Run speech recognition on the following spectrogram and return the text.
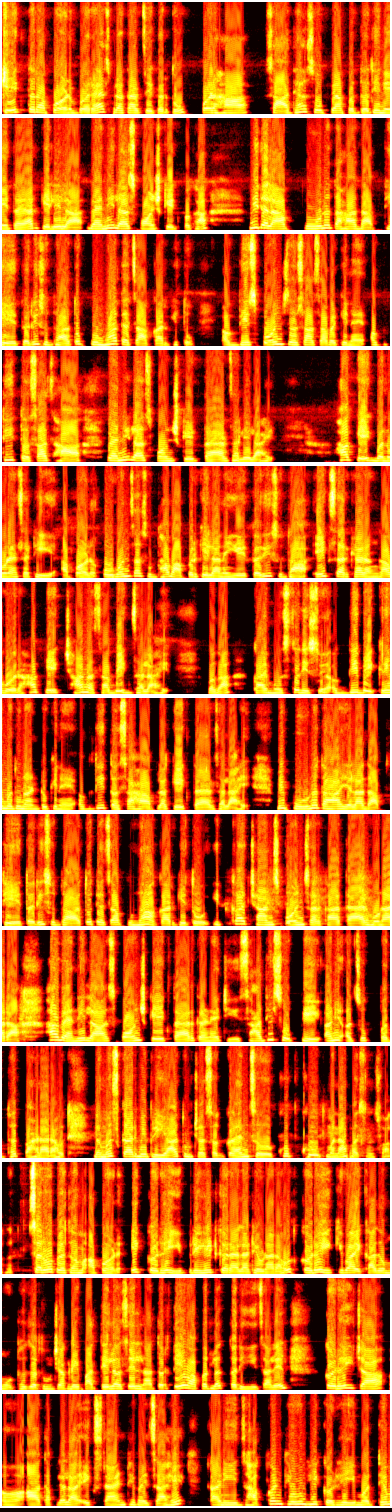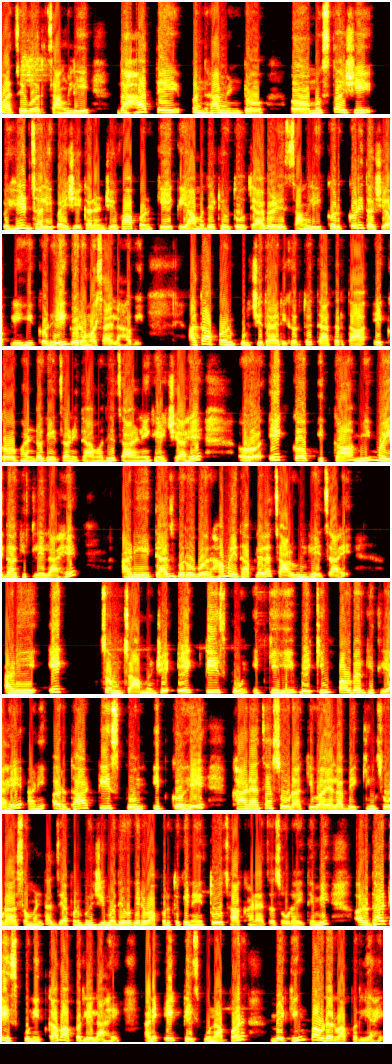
Cake तर आपण बऱ्याच प्रकारचे करतो पण हा साध्या सोप्या पद्धतीने तयार केलेला व्हॅनिला स्पॉन्ज केक बघा. मी त्याला पूर्णतः दाबतीये तरी सुद्धा तो पुन्हा त्याचा आकार घेतो. अगदी स्पॉन्ज जसा असावा की नाही अगदी तसाच हा व्हॅनिला स्पॉन्ज केक तयार झालेला आहे. हा केक बनवण्यासाठी आपण ओव्हनचा सुद्धा वापर केला नाहीये तरी सुद्धा एकसारख्या रंगावर हा केक छान असा बेक झाला आहे. बघा काय मस्त दिसतोय. अगदी बेकरी मधून आणतो की नाही अगदी तसा हा आपला केक तयार झाला आहे. मी पूर्णतः याला दाबतेय तरी सुद्धा तो त्याचा पुन्हा आकार घेतो. इतका छान स्पॉन्ज सारखा तयार होणारा हा व्हॅनिला स्पॉन्ज केक तयार करण्याची साधी सोपी आणि अचूक पद्धत पाहणार आहोत. नमस्कार मी प्रिया तुमच्या सगळ्यांचं खूप खूप मनापासून स्वागत. सर्वप्रथम आपण एक कढई प्रीहीट करायला ठेवणार आहोत. कढई किंवा एखादं मोठं जर तुमच्याकडे पातेलं असेल ना तर ते वापरलं तरीही चालेल. कढईच्या आत आपल्याला एक स्टँड ठेवायचा आहे. आणि झाकण ठेवून ही कढई मध्यम आचेवर चांगली दहा ते पंधरा मिनिटं मस्त अशी हीट झाली पाहिजे. कारण जेव्हा आपण केक यामध्ये ठेवतो त्यावेळेस चांगली कडकडीत अशी आपली ही कढई गरम असायला हवी. आता आपण पुढची तयारी करतोय. त्याकरता एक भांड घ्यायचं आणि त्यामध्ये चाळणी घ्यायची आहे. एक कप इतका मी मैदा घेतलेला आहे. आणि त्याचबरोबर हा मैदा आपल्याला चाळून घ्यायचा आहे. आणि एक चमचा म्हणजे एक टी स्पून इतकी ही बेकिंग पावडर घेतली आहे आणि अर्धा टी स्पून इतकं हे खाण्याचा सोडा किंवा याला बेकिंग सोडा असं म्हणतात. जे आपण भजीमध्ये वगैरे वापरतो की नाही तोच हा खाण्याचा सोडा इथे मी अर्धा टी स्पून इतका वापरलेला आहे. आणि एक टी स्पून आपण बेकिंग पावडर वापरली आहे.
